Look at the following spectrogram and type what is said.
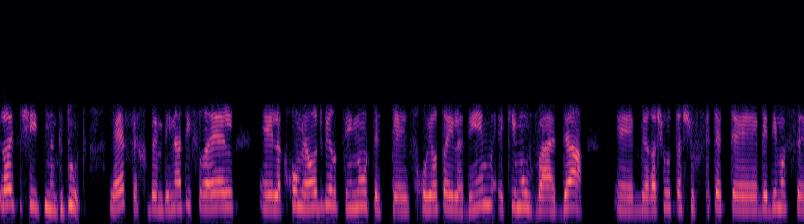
לא איזושהי התנגדות. להפך, במדינת ישראל אה, לקחו מאוד ברצינות את אה, זכויות הילדים, הקימו ועדה אה, בראשות השופטת אה, בדימוס אה,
